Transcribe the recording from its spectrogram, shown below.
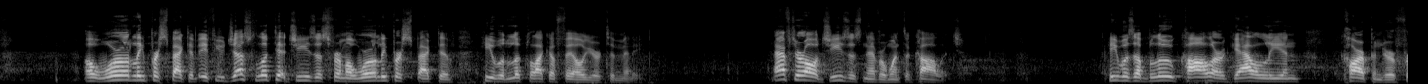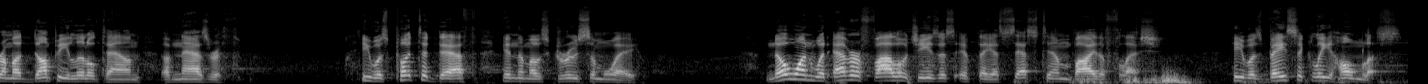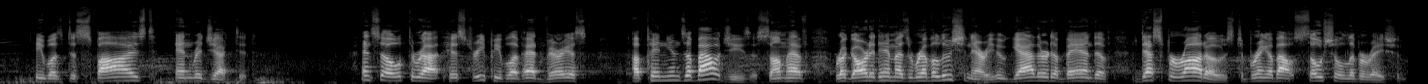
a worldly perspective. If you just looked at Jesus from a worldly perspective, he would look like a failure to many. After all, Jesus never went to college. He was a blue collar Galilean carpenter from a dumpy little town of Nazareth. He was put to death in the most gruesome way. No one would ever follow Jesus if they assessed him by the flesh. He was basically homeless. He was despised and rejected. And so, throughout history, people have had various opinions about Jesus. Some have regarded him as a revolutionary who gathered a band of desperados to bring about social liberation.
